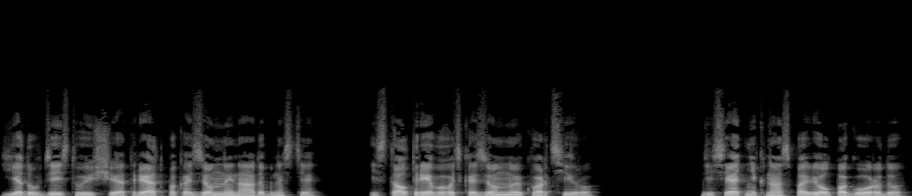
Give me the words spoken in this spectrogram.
еду в действующий отряд по казенной надобности и стал требовать казенную квартиру. Десятник нас повел по городу.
